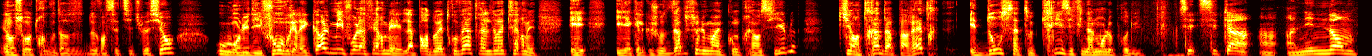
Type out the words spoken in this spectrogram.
et on se retrouve dans, devant cette situation où on lui dit il faut ouvrir l'école, mais il faut la fermer. La porte doit être ouverte, elle doit être fermée. Et il y a quelque chose d'absolument incompréhensible qui est en train d'apparaître et dont cette crise est finalement le produit. C'est un, un, un énorme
